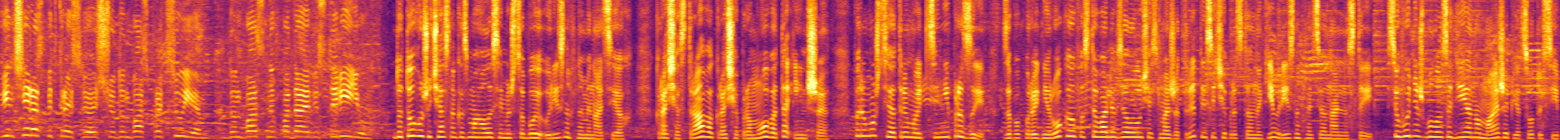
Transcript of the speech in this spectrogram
Він ще раз підкреслює, що Донбас працює, Донбас не впадає в істерію. До того ж, учасники змагалися між собою у різних номінаціях: краща страва, краща промова та інше. Переможці отримують цінні призи. За попередні роки у фестивалі взяли участь майже три тисячі представників різних національностей. Сьогодні ж було задіяно майже 500 осіб.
